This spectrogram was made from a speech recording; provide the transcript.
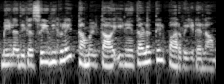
மேலதிக செய்திகளை தமிழ் தாய் இணையதளத்தில் பார்வையிடலாம்.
